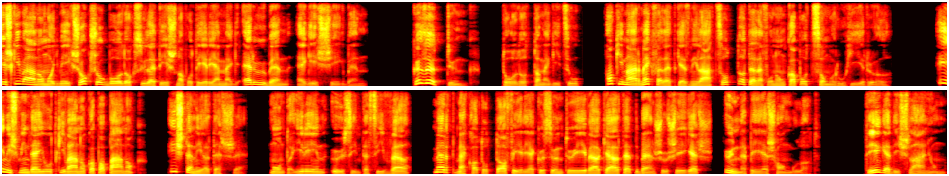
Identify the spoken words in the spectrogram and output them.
és kívánom, hogy még sok-sok boldog születésnapot érjen meg erőben, egészségben. Közöttünk, toldotta meg Icu, aki már megfeledkezni látszott a telefonon kapott szomorú hírről. Én is minden jót kívánok a papának, Isten éltesse mondta Irén őszinte szívvel, mert meghatotta a férje köszöntőjével keltett bensőséges, ünnepélyes hangulat. Téged is, lányom,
